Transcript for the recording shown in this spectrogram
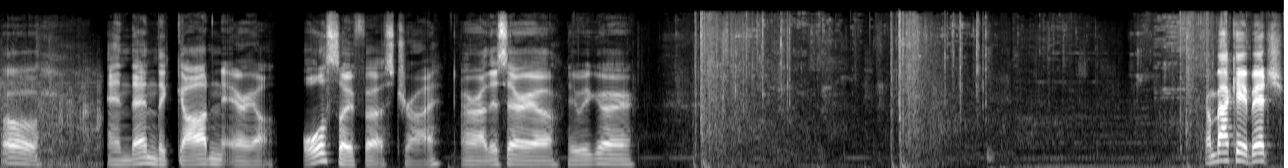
Oh. And then the garden area. Also first try. Alright, this area. Here we go. Come back here, bitch.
